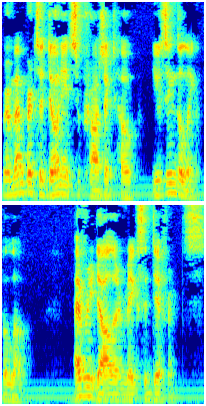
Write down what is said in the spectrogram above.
Remember to donate to Project Hope using the link below. Every dollar makes a difference.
